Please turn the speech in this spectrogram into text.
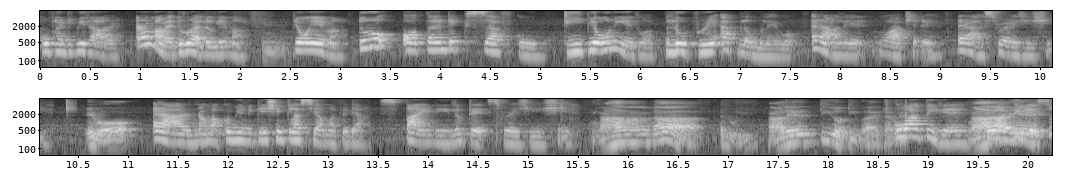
ကိုဖန်တီးပေးထားရတယ်အဲ့တော့မှပဲသူတို့ကလုပ်ရဲမှာပြောရဲမှာသူတို့ authentic self ကိုဒီပြောနေရသူကဘယ်လို bring up လုပ်မလဲပေါ့အဲ့ဒါလေဟိုဟာဖြစ်တယ်အဲ့ဒါ strategy ရှိတယ်အေးပေါ့ အဲ့ဒါကတော့နောက်မှ communication class ရောက်မှာပြပြ spy နေလုပ်တဲ့ strategy ရှိတယ်ငါကအဲ့လိုလीငါလည်းတိတော့တိပါတယ်ဒါကိုကသိတယ်ကိုကသိတယ်စု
